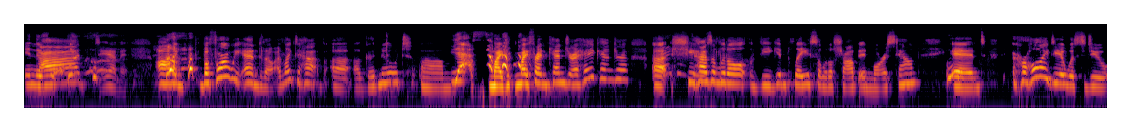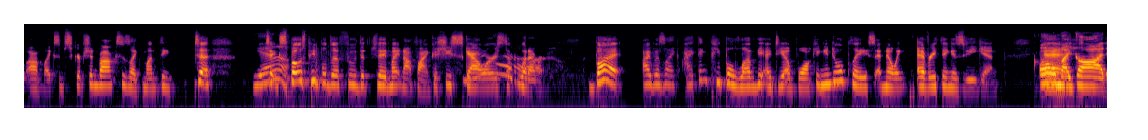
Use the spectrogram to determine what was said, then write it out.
in this God world. damn it. A, before we end, though, I'd like to have a, a good note. Um, yes. my my friend Kendra, hey Kendra, uh, she has a little vegan place, a little shop in Morristown, Ooh. and her whole idea was to do um, like subscription boxes, like monthly, to Yeah. to expose people to food that they might not find because she scours stuff, Yeah. whatever. But I was like, I think people love the idea of walking into a place and knowing everything is vegan. oh my god.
